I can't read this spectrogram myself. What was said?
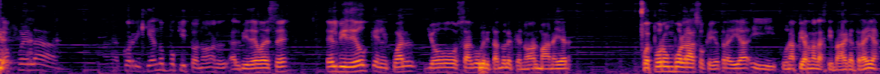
no fue la... corrigiendo un poquito, ¿no? Al, al video ese, el video en el cual yo salgo gritándole que no al manager fue por un bolazo que yo traía y una pierna lastimada que traía.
